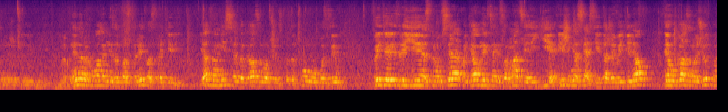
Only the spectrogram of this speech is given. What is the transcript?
за нежитлові будівлі. Вони нарахували мені за 22-23 рік. Я два місяці доказував через податкову возив витяги з реєстру, все, хоча в них ця інформація є. Рішення сесії навіть виділяв, де вказано чітко,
